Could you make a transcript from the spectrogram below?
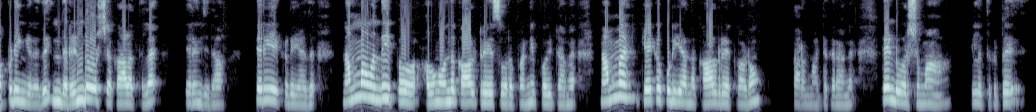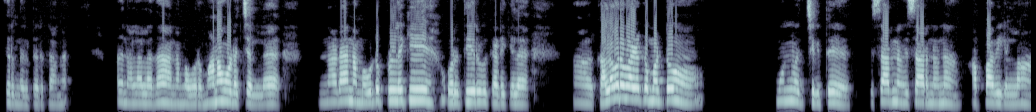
அப்படிங்கிறது இந்த ரெண்டு வருஷ காலத்துல தெரிஞ்சுதா? தெரிய கிடையாது. நம்ம வந்து இப்போ அவங்க வந்து கால் ட்ரேஸ் ஒரு பண்ணி போயிட்டாங்க. நம்ம கேட்கக்கூடிய அந்த கால் ரெக்கார்டும் தர மாட்டேங்கிறாங்க. ரெண்டு வருஷமா இழுத்துக்கிட்டு இருந்துகிட்டு இருக்காங்க. அதனால தான் நம்ம ஒரு மன உடைச்சல்ல. என்னடா நம்ம விட்டு பிள்ளைக்கு ஒரு தீர்வு கிடைக்கல. கலவர வழக்கை மட்டும் முன் வச்சுக்கிட்டு விசாரணை விசாரணைன்னு அப்பாவிகள்லாம்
